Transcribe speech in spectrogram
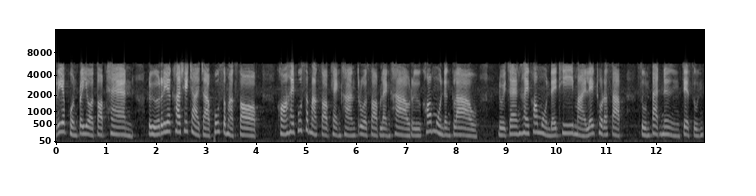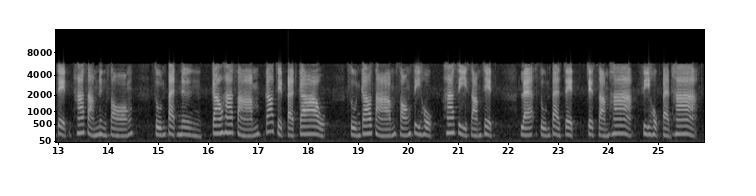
เรียกผลประโยชน์ตอบแทน หรือเรียกค่าใช้จ่ายจากผู้สมัครสอบ ขอให้ผู้สมัครสอบแข่งขันตรวจสอบแหล่งข่าวหรือข้อมูลดังกล่าว โดยแจ้งให้ข้อมูลได้ที่หมายเลขโทรศัพท์ 0817075312 0819539789 0932465437 และ 087-735-4685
